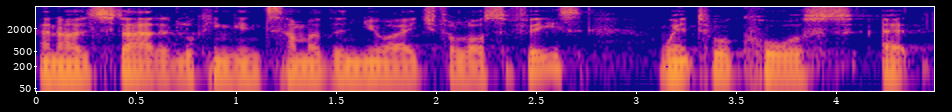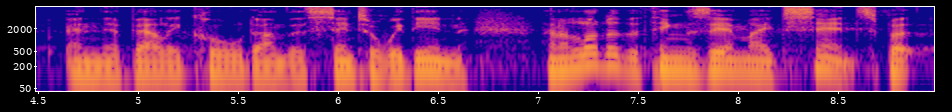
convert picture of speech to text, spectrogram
and I started looking in some of the New Age philosophies. Went to a course at in the valley called um, the Centre Within, and a lot of the things there made sense, but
